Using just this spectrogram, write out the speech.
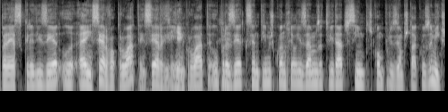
parece querer dizer em servo-croata, em sérvio e em croata, o prazer Sim. que sentimos quando realizamos atividades simples, como por exemplo estar com os amigos.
